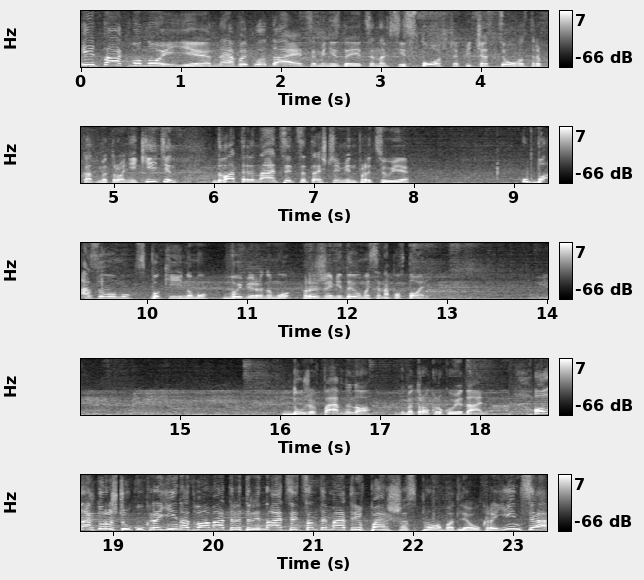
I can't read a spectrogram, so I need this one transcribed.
І так воно і є. Не викладається, мені здається, на всі 100 ще під час цього стрибка Дмитро Нікітін. 2.13 це те, з чим він працює у базовому, спокійному, вивіреному режимі. Дивимося на повторі. Дуже впевнено. Дмитро крокує далі. Олег Дорощук, Україна, 2 метри 13 сантиметрів. Перша спроба для українця.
